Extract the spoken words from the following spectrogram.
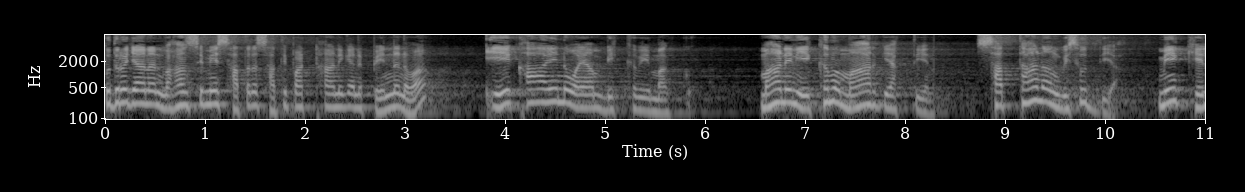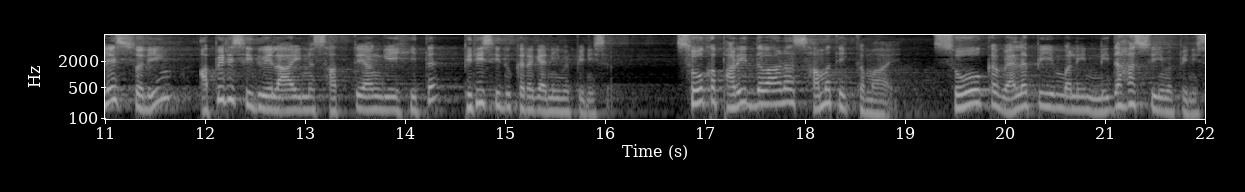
බුදුරජාණන් වහන්සේ මේ සතර සතිපට්ඨානි ගැන පෙන්නනවා ඒ කායන ඔයම් භික්කවේ මක්කු. මහනෙන එකම මාර්ගයක් තියෙන. සත්තානං විසුද්ධිය. මේ කෙලෙස්වලින් අපිරිසිදු වෙලා ඉන්න සත්වයන්ගේ හිත පිරිසිදු කර ගැනීම පිණිස. සෝක පරිද්ධවාන සමතික්කමයි. සෝක වැලපීම් වලින් නිදහස්වීම පිණිස.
